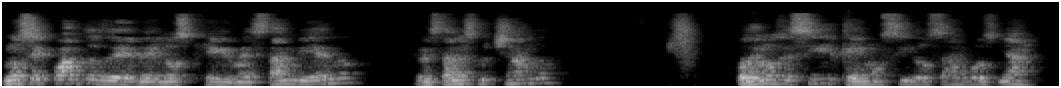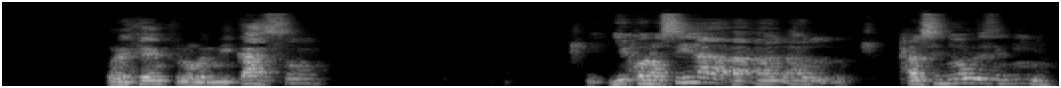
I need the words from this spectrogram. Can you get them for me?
No sé cuántos de, los que me están viendo, que me están escuchando, podemos decir que hemos sido salvos ya. Por ejemplo, en mi caso, yo conocí al, Señor desde niño.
